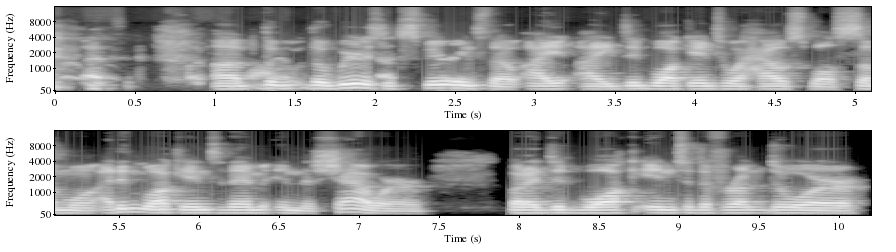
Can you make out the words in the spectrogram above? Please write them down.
Um, the the weirdest experience though, I I did walk into a house while someone I didn't walk into them in the shower, but I did walk into the front door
